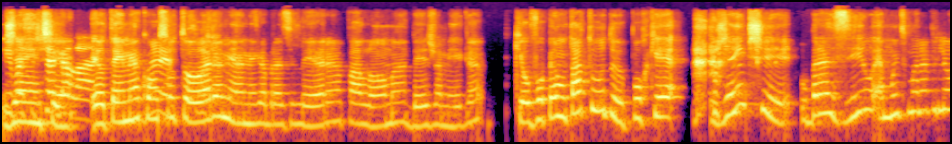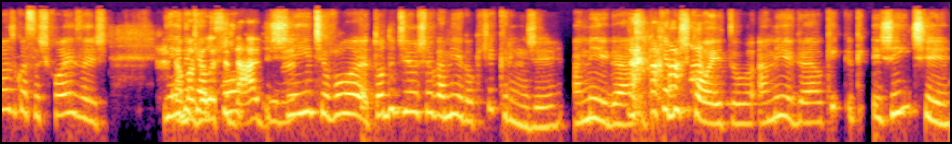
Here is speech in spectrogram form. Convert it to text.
E gente, você chega lá. Eu tenho minha consultora, minha amiga brasileira, Paloma, beijo, amiga, que eu vou perguntar tudo, porque, gente, o Brasil é muito maravilhoso com essas coisas. E é uma velocidade. Pouco, né? Gente, eu vou. Todo dia eu chego, amiga, o que é cringe? Amiga, o que é biscoito? amiga, o que. Gente,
